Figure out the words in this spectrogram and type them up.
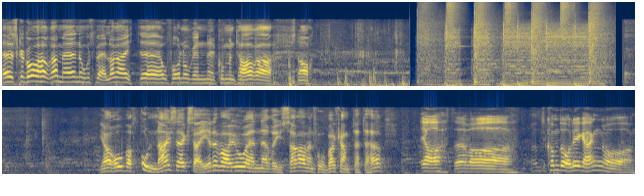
Jeg skal gå og høre med noen spillere etter å få noen kommentarer snart. Ja, Robert, Oh nei, så jeg sier det var jo en ryser av en fotballkamp, dette her. Ja, det var Det kom dårlig i gang og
